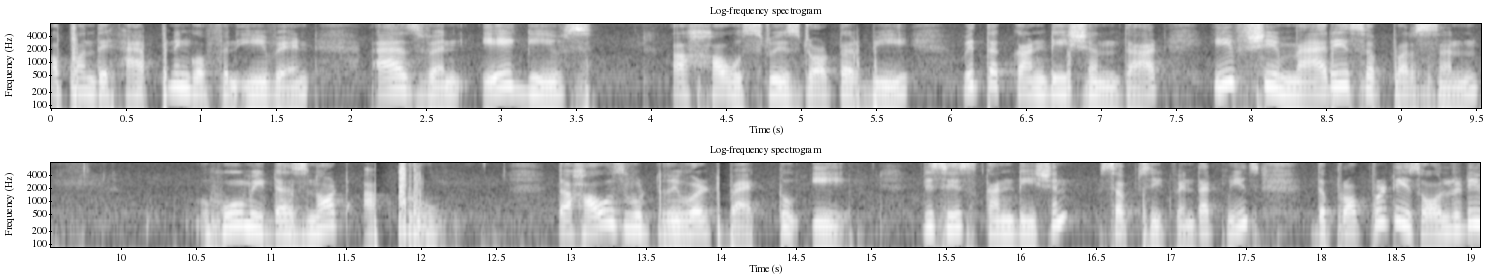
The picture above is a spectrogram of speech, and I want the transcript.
upon the happening of an event, as when A gives a house to his daughter B with the condition that if she marries a person whom he does not approve, the house would revert back to A. This is condition subsequent. That means the property is already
